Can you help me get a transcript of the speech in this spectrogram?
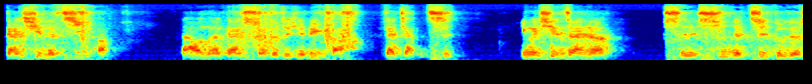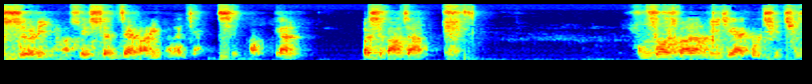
该信的祭啊，然后呢，该守的这些律法再讲一次，因为现在呢是新的制度的设立啊，所以神再把律法再讲一次。好，看二十八章。我们从二十八章第一节来读起，请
